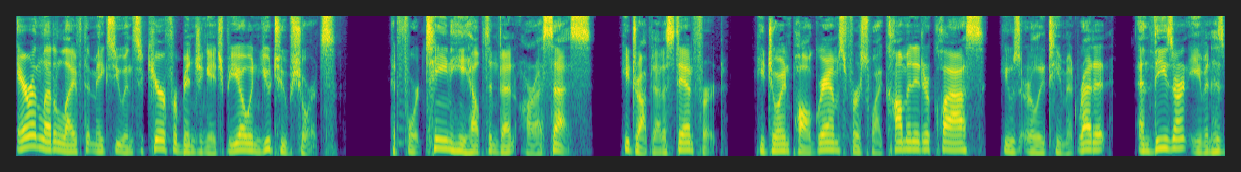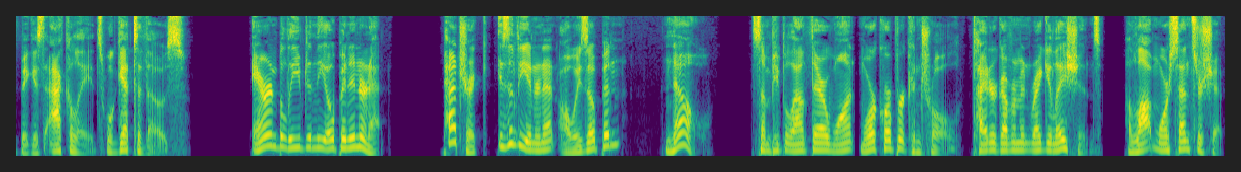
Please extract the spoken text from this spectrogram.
Aaron led a life that makes you insecure for binging HBO and YouTube shorts. At 14, he helped invent RSS. He dropped out of Stanford. He joined Paul Graham's first Y Combinator class. He was early team at Reddit, and these aren't even his biggest accolades. We'll get to those. Aaron believed in the open internet. Patrick, isn't the internet always open? No. Some people out there want more corporate control, tighter government regulations, a lot more censorship.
